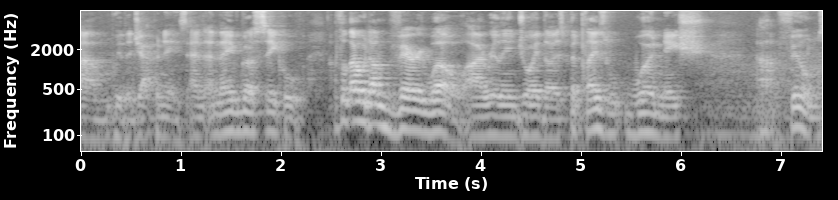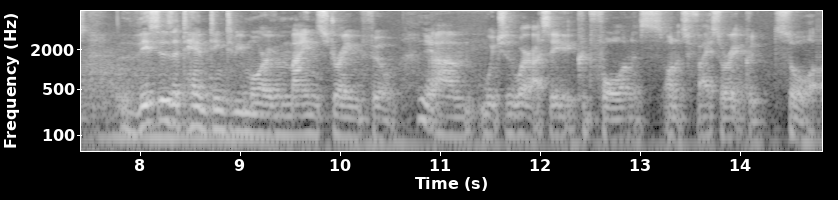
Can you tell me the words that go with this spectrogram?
um, with the Japanese and, and they've got a sequel. I thought they were done very well. I really enjoyed those but those were niche uh, films. This is attempting to be more of a mainstream film, Yeah. um, which is where I see it could fall on its on its face, or it could soar.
